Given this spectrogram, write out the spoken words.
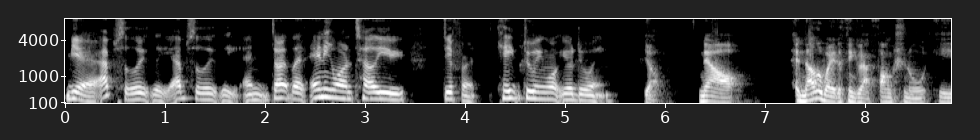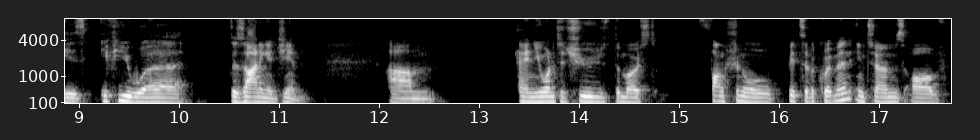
Yeah, absolutely, absolutely. And don't let anyone tell you different. Keep doing what you're doing. Yeah. Now, another way to think about functional is if you were designing a gym um, and you wanted to choose the most functional bits of equipment in terms of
